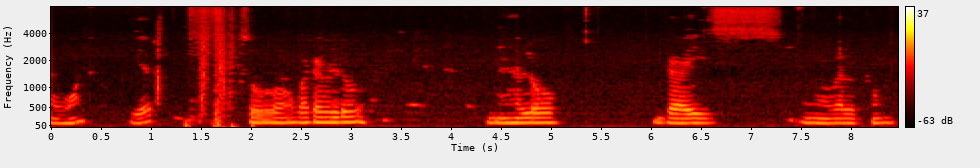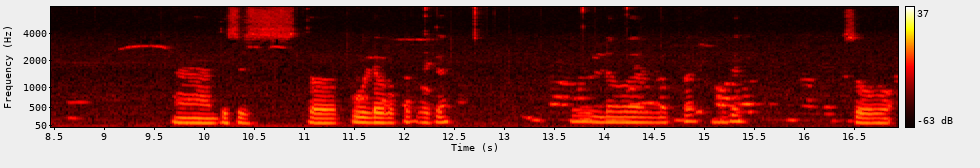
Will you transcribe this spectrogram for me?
i want here. So what i will do hello guys welcome. Uh, this is the cool developer okay? Cool developer okay? So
